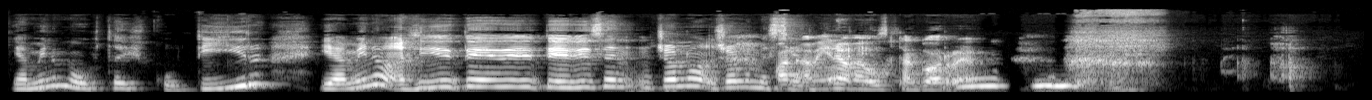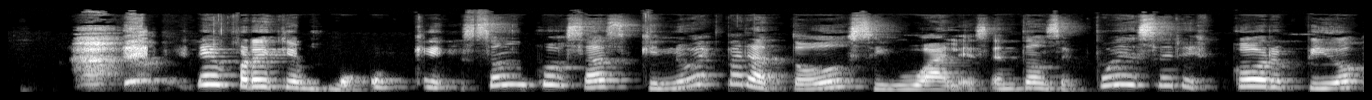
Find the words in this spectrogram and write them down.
y a mí no me gusta discutir y a mí no, así te, te, dicen, yo no, yo no me bueno, a mí no me gusta correr. Por ejemplo, es que son cosas que no es para todos iguales. Entonces, puede ser escorpio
